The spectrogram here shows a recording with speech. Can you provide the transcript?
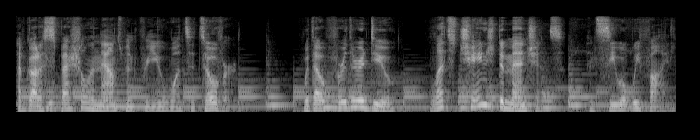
I've got a special announcement for you once it's over. Without further ado, let's change dimensions and see what we find.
